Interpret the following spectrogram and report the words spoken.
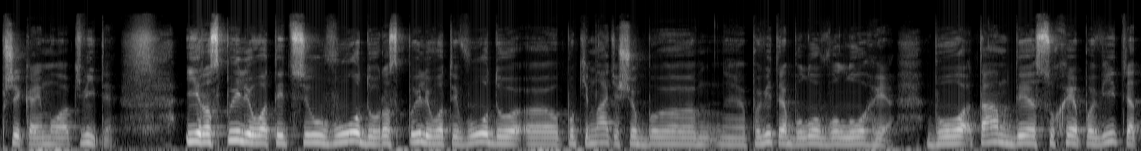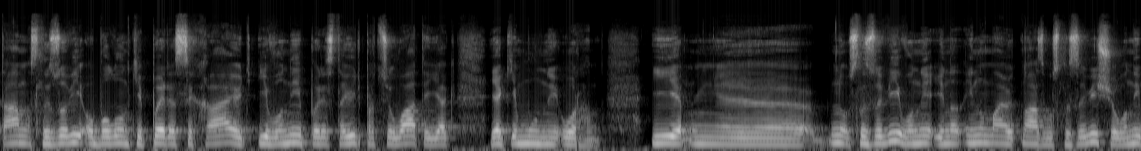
пшикаємо квіти. І розпилювати цю воду, розпилювати воду е, по кімнаті, щоб е, повітря було вологе. Бо там, де сухе повітря, там слизові оболонки пересихають і вони перестають працювати як, як імунний орган. І е, ну, слизові вони і, і ну, мають назву слизові, що вони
